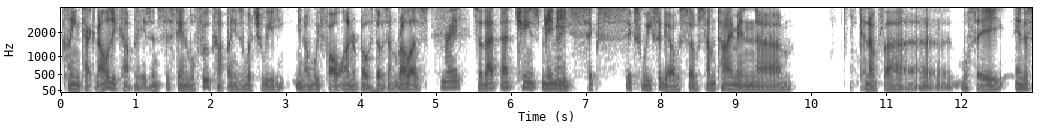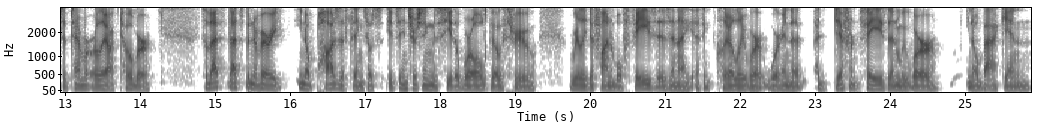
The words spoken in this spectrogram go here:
clean technology companies and sustainable food companies, which we, you know, we fall under both those umbrellas. Right. So that that changed maybe right. six six weeks ago. So sometime in um, kind of uh, we'll say end of September, early October. So that's that's been a very you know positive thing. So it's it's interesting to see the world go through really definable phases, and I, I think clearly we're we're in a, a different phase than we were you know back in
